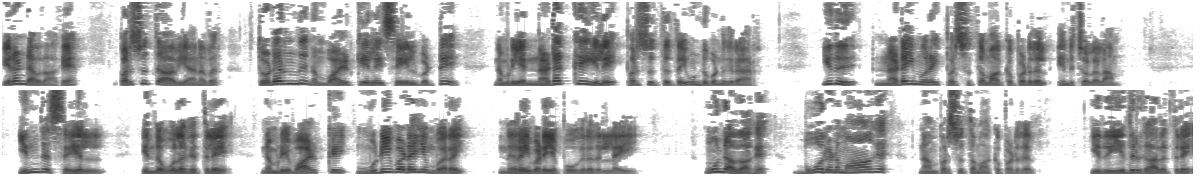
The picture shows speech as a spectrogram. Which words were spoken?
இரண்டாவதாக பரிசுத்த ஆவியானவர் தொடர்ந்து நம் வாழ்க்கையிலே செயல்பட்டு நம்முடைய நடக்கையிலே பரிசுத்தத்தை உண்டு பண்ணுகிறார். இது நடைமுறை பரிசுத்தமாக்கப்படுதல் என்று சொல்லலாம். இந்த செயல் இந்த உலகத்திலே நம்முடைய வாழ்க்கை முடிவடையும் வரை நிறைவடையப் போகிறதில்லை. மூன்றாவதாக பூரணமாக நாம் பரிசுத்தமாக்கப்படுதல். இது எதிர்காலத்திலே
